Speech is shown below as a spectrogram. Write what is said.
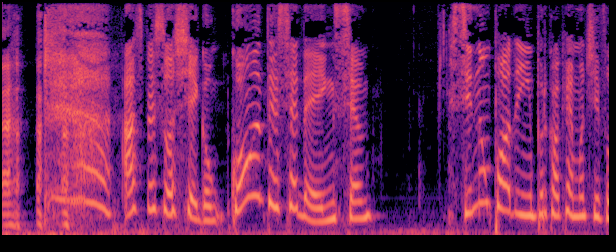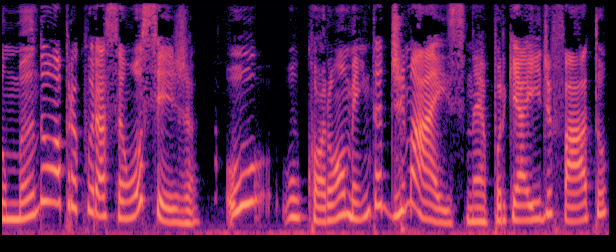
as pessoas chegam com antecedência. Se não podem ir por qualquer motivo, mandam a procuração, ou seja, o, o quórum aumenta demais, né? Porque aí, de fato,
